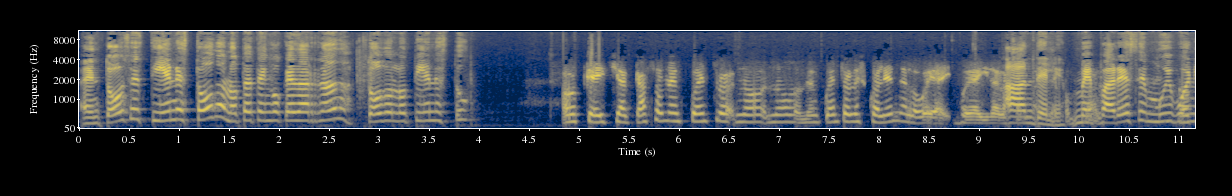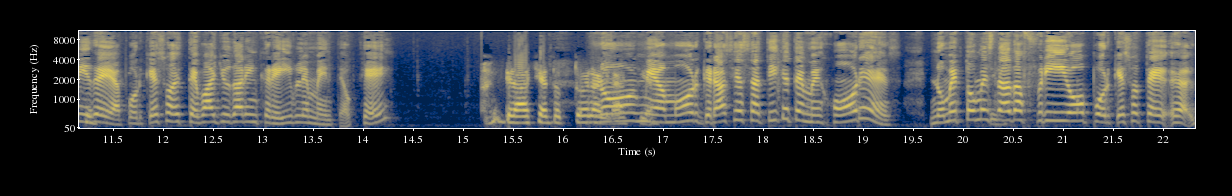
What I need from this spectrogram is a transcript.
Entonces tienes todo, no te tengo que dar nada. Todo lo tienes tú. Ok, si acaso no encuentro, no, no, no encuentro la escualena, lo voy a, voy a ir a la Ándele, me parece muy buena idea, porque eso te va a ayudar increíblemente, ¿ok? Gracias, doctora. No, mi amor, gracias a ti que te mejores. No me tomes nada frío porque eso te, eh,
